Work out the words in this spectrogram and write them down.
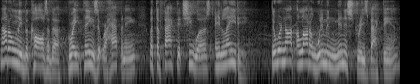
not only because of the great things that were happening, but the fact that she was a lady. There were not a lot of women ministries back then, and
